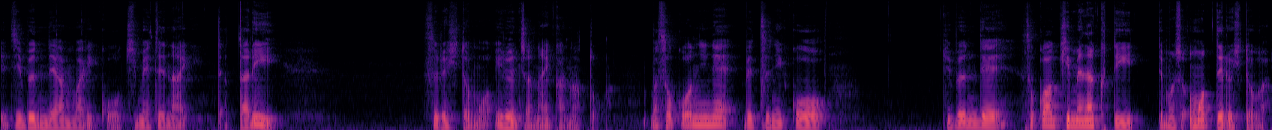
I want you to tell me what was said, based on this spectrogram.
自分であんまりこう決めてないだったりする人もいるんじゃないかなと。まあそこにね、別にこう、自分でそこは決めなくていいってもし思ってる人が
